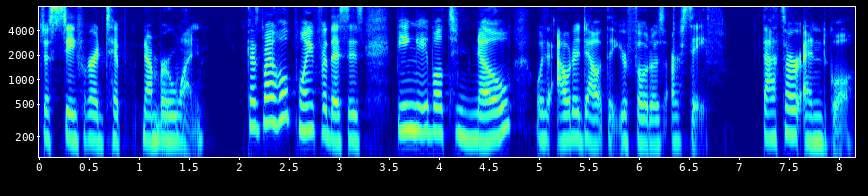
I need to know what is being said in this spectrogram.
just safeguard tip number 1. Because my whole point for this is being able to know without a doubt that your photos are safe. That's our end goal,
